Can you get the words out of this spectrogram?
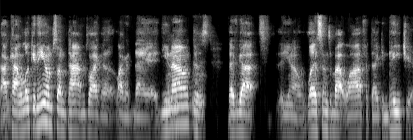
I Mhm. kind of look at him sometimes like a like a dad, you Mhm. know, because they've got you know lessons about life that they can teach you,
